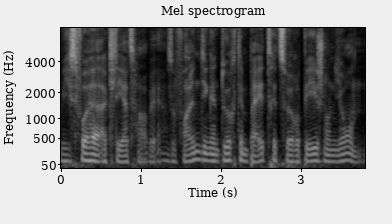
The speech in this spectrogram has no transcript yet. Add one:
wie ich es vorher erklärt habe. Also vor allen Dingen durch den Beitritt zur Europäischen Union.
